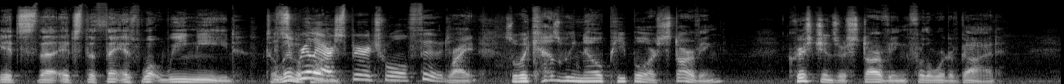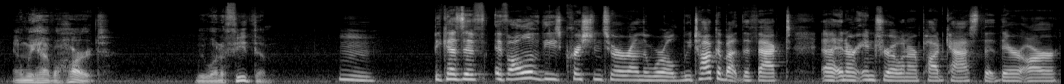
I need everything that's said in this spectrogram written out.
it's the it's the thing. It's what we need to it's live It's really upon. our spiritual food. Right. So because we know people are starving, Christians are starving for the word of God, and we have a heart, we want to feed them. Hmm. Because if if all of these Christians who are around the world, we talk about the fact uh, in our intro in our podcast that there are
